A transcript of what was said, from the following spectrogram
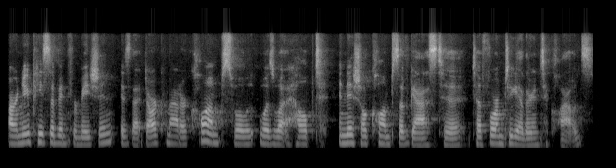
Our new piece of information is that dark matter clumps will, was what helped initial clumps of gas to, to form together into clouds.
